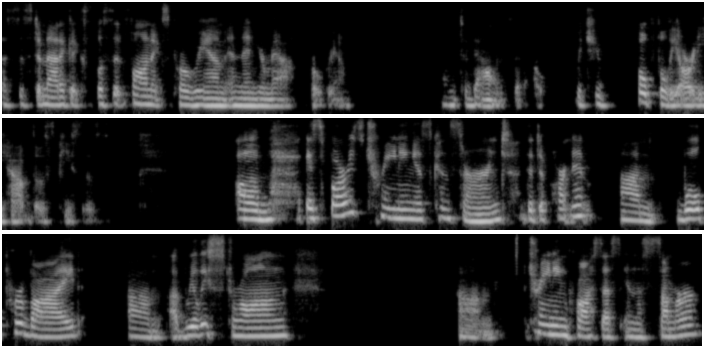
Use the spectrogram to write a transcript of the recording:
a systematic explicit phonics program and then your math program um, to balance it out, which you hopefully already have those pieces. Um, as far as training is concerned, the department um, will provide um, a really strong um, training process in the summer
